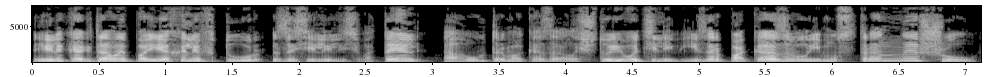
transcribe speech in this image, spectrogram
Или когда мы поехали в тур, заселились в отель, а утром оказалось, что его телевизор показывал ему странное шоу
